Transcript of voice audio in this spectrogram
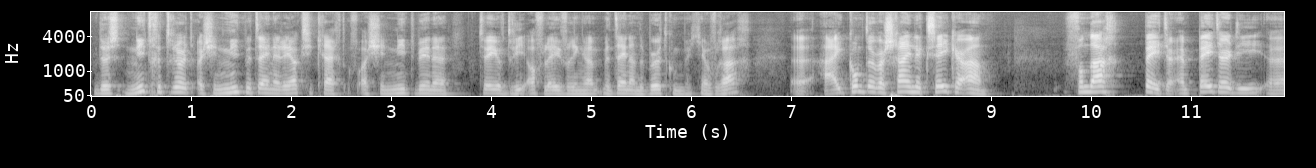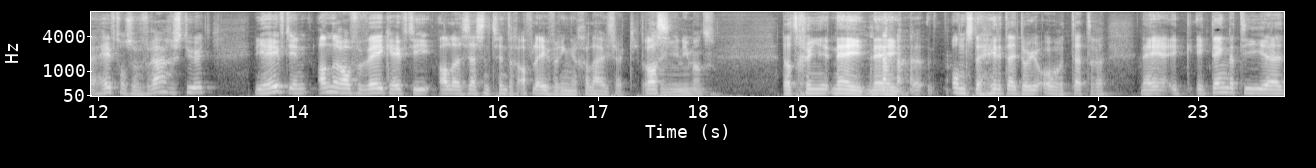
Dus niet getreurd als je niet meteen een reactie krijgt. Of als je niet binnen twee of drie afleveringen meteen aan de beurt komt met jouw vraag. Uh, hij komt er waarschijnlijk zeker aan. Vandaag Peter. En Peter die uh, heeft ons een vraag gestuurd. Die heeft in anderhalve week heeft hij alle 26 afleveringen geluisterd. Dat Was, je niemand. Dat gun je... Nee, nee. ons de hele tijd door je oren tetteren. Nee, ik, ik denk dat hij uh,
